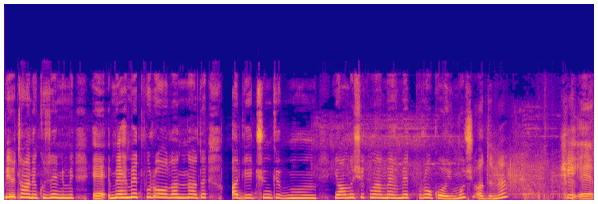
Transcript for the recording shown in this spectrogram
bir tane kuzenimi e, Mehmet Pro olanın adı Ali çünkü hmm, yanlışlıkla Mehmet Pro koymuş adını. Şey e,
